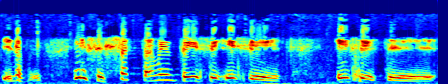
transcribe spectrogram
Y es exactamente ese, ese, ese, este,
